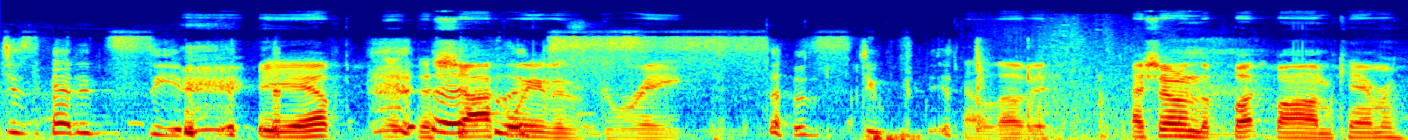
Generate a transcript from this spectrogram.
just hadn't seen it. yep, the shockwave is great. So stupid. I love it. I showed him the butt bomb, Cameron.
